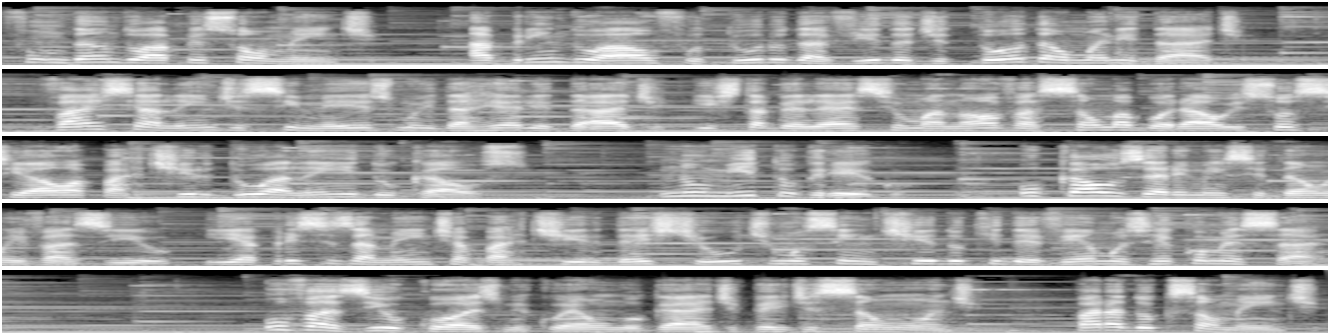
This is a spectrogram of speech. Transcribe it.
fundando-a pessoalmente, abrindo-a ao futuro da vida de toda a humanidade. Vai-se além de si mesmo e da realidade e estabelece uma nova ação laboral e social a partir do além e do caos. No mito grego, o caos era imensidão e vazio, e é precisamente a partir deste último sentido que devemos recomeçar. O vazio cósmico é um lugar de perdição onde, paradoxalmente,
